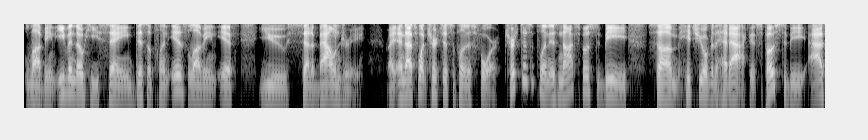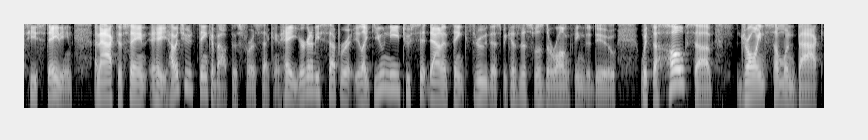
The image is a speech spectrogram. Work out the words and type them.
loving, even though he's saying discipline is loving if you set a boundary right? And that's what church discipline is for. Church discipline is not supposed to be some hit you over the head act. It's supposed to be, as he's stating, an act of saying, hey, how about you think about this for a second? Hey, you're going to be separate. Like, you need to sit down and think through this because this was the wrong thing to do with the hopes of drawing someone back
